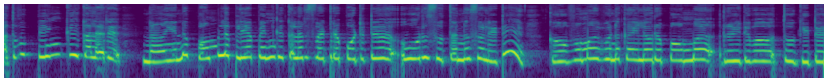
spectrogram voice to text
அதுவும் பிங்க் கலரு நான் என்ன பொம்பளை பிள்ளையா பிங்க் கலர் ஸ்வெட்டரை போட்டுட்டு ஊரு சுத்தன்னு சொல்லிட்டு கோவமா இவனு கையில ஒரு பொம்மை ரேடியோ தூக்கிட்டு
